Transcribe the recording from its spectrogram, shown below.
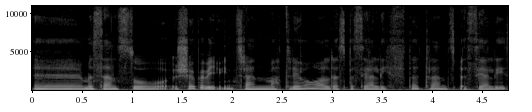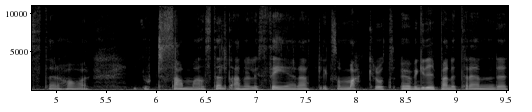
Eh, men sen så köper vi in trendmaterial där specialister, trendspecialister har gjort sammanställt, analyserat liksom makrot, övergripande trender,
